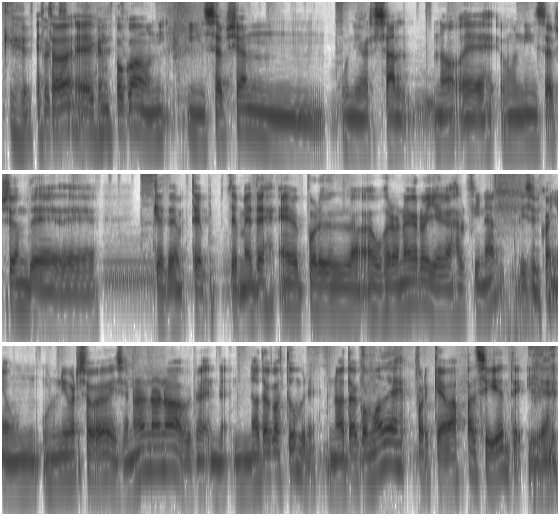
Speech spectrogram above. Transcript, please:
¿qué es esto? ¿Qué Esto es un esto? poco un Inception universal, ¿no? Es un Inception de, de que te, te- te metes eh, por el agujero negro, llegas al final, dices, coño, un, un universo bebé, y dices, no, no, no, no, te acostumbres, no te acomodes porque vas para el siguiente. Y es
